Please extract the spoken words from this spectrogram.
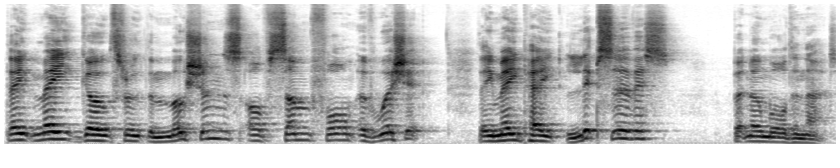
They may go through the motions of some form of worship. They may pay lip service, but no more than that.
